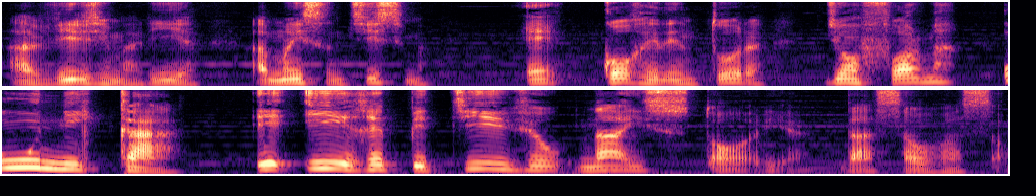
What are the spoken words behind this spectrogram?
a Virgem Maria, a Mãe Santíssima, é corredentora de uma forma única. e irrepetível na história da salvação.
